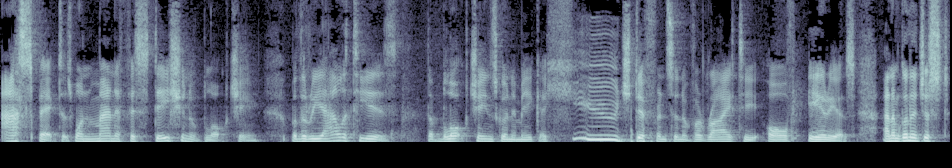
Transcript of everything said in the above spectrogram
aspect, it's one manifestation of blockchain. But the reality is that blockchain is going to make a huge difference in a variety of areas. And I'm going to just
